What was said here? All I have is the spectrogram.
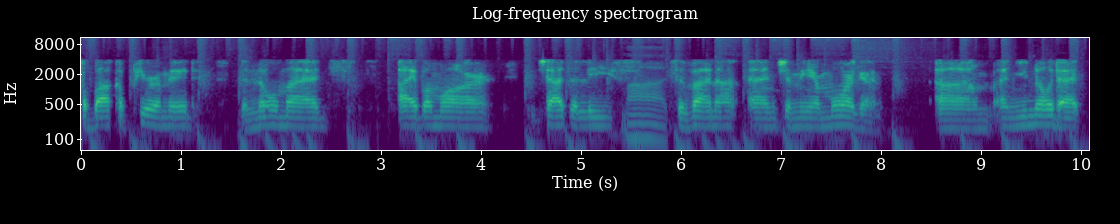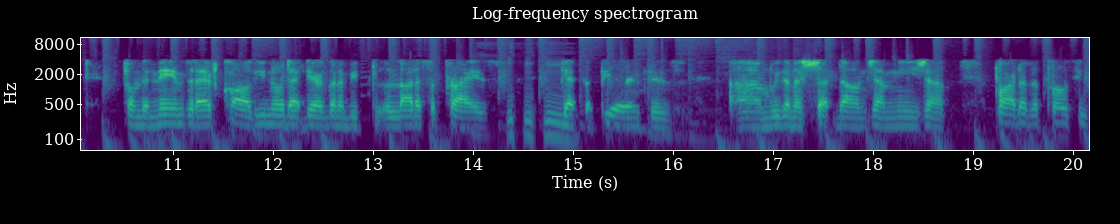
Kabaka Pyramid, the Nomads, Ibamar, Jaz Elise, Savannah, and Jemere Morgan. Um, and you know that from the names that I've called, you know that there are going to be a lot of surprise guest appearances. Um, we're going to shut down Jamnesia part of the proceeds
